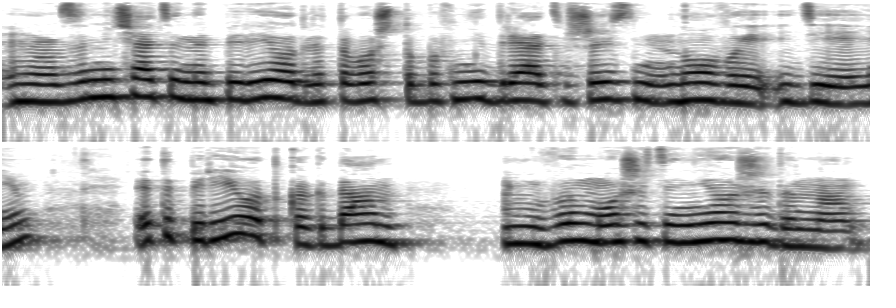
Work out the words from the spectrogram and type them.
Замечательный период для того, чтобы внедрять в жизнь новые идеи. Это период, когда вы можете неожиданно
